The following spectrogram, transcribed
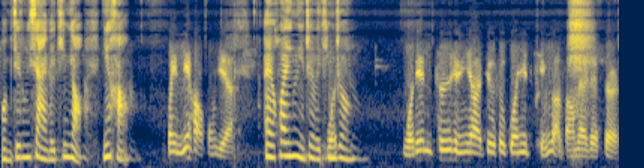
我们接通下一位听友，你好，喂，你好，红姐，哎，欢迎你这位听众。我得咨询一下，就是关于情感方面的事儿。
